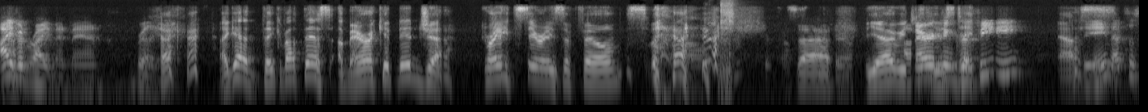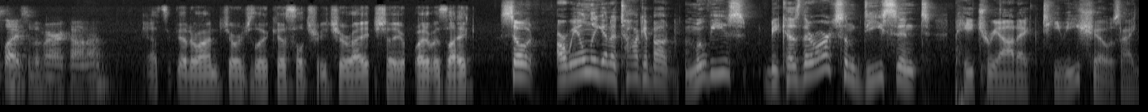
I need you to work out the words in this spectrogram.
Ivan Reitman, man, brilliant. Again, think about this: American Ninja, great series of films. Oh, so, you know, we American just take- Graffiti. yes, See, that's a slice of Americana. that's a good one. George Lucas will treat you right, show you what it was like. So, are we only going to talk about movies? Because there are some decent patriotic TV shows, I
